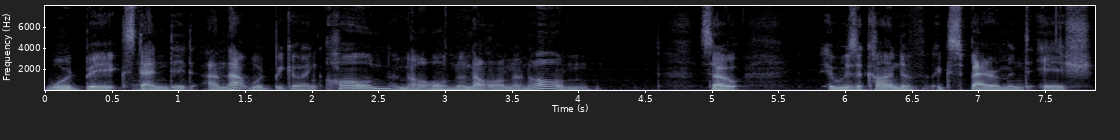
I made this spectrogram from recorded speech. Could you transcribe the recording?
would be extended and that would be going on and on and on and on. So it was a kind of experiment ish.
